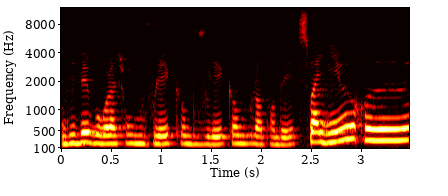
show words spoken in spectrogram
Vivez vos relations que vous voulez, comme vous voulez, comme vous l'entendez. Soyez heureux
